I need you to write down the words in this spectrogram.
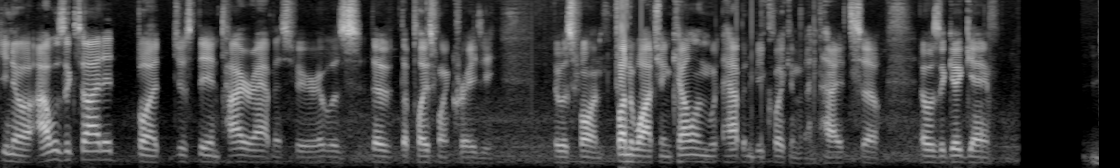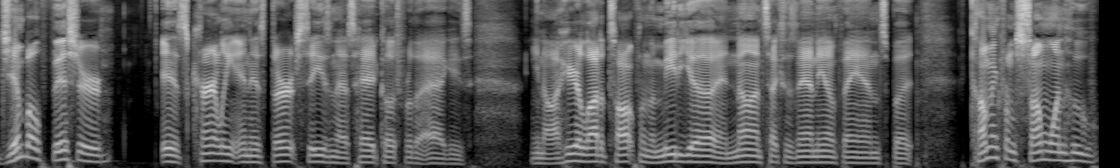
you know I was excited, but just the entire atmosphere. It was the the place went crazy. It was fun, fun to watch. And Kellen happened to be clicking that night, so it was a good game. Jimbo Fisher is currently in his third season as head coach for the Aggies. You know, I hear a lot of talk from the media and non-Texas A&M fans, but coming from someone who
